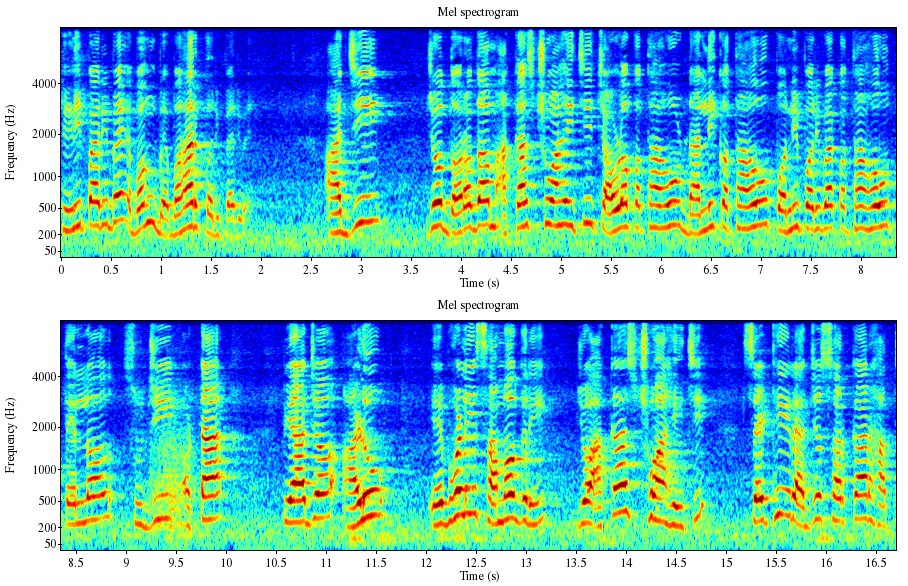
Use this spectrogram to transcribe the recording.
କିଣିପାରିବେ ଏବଂ ବ୍ୟବହାର କରିପାରିବେ। ଆଜି ଯେଉଁ ଦରଦାମ ଆକାଶ ଛୁଆଁ ହେଇଛି ଚାଉଳ କଥା ହେଉ ଡାଲି କଥା ହେଉ ପନିପରିବା କଥା ହେଉ ତେଲ ସୁଜି ଅଟା ପିଆଜ ଆଳୁ ଏଭଳି ସାମଗ୍ରୀ ଯେଉଁ ଆକାଶ ଛୁଆଁ ହେଇଛି ସେଠି ରାଜ୍ୟ ସରକାର ହାତ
